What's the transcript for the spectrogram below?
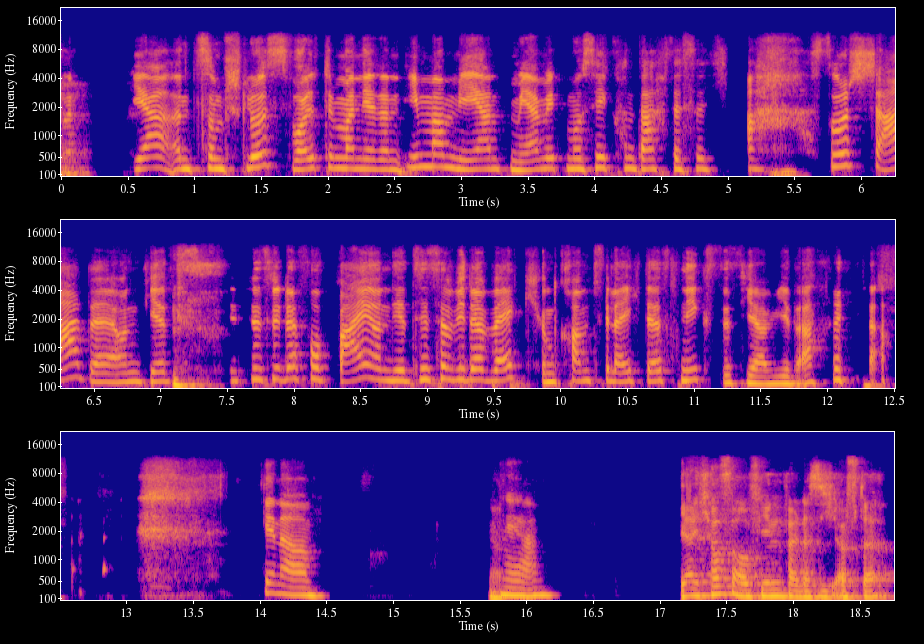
ja, und zum Schluss wollte man ja dann immer mehr und mehr mit Musik und dachte sich, ach, so schade. Und jetzt ist es wieder vorbei und jetzt ist er wieder weg und kommt vielleicht erst nächstes Jahr wieder. genau. Ja. ja. Ja, ich hoffe auf jeden Fall, dass ich öfter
